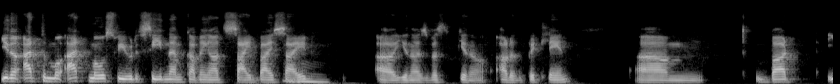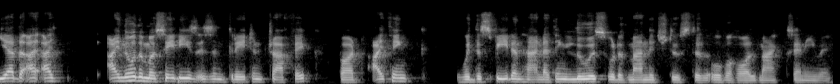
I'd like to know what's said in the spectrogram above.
you know at the mo- at most we would have seen them coming out side by side, Mm. uh, you know, as was you know out of the pit lane. Um, but yeah, the, I, I I know the Mercedes isn't great in traffic, but I think with the speed in hand, I think Lewis would have managed to still overhaul Max anyway.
